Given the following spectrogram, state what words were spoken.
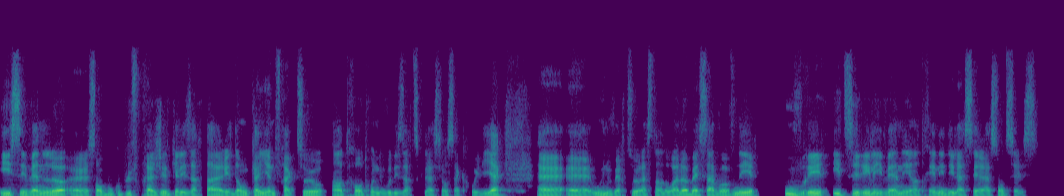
et ces veines-là euh, sont beaucoup plus fragiles que les artères. Et donc, quand il y a une fracture, entre autres au niveau des articulations sacro-iliaques euh, ou une ouverture à cet endroit-là, ben, ça va venir ouvrir, étirer les veines et entraîner des lacérations de celles-ci.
